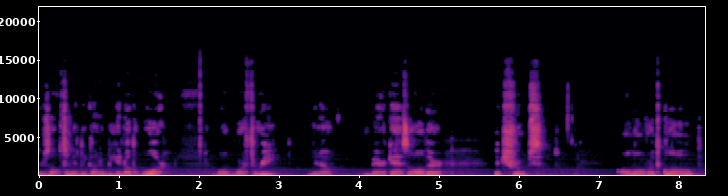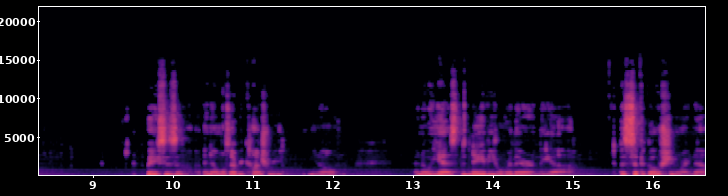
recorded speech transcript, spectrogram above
there's ultimately going to be another war, World War Three. You know, America has all their the troops all over the globe, bases in almost every country. You know, I know he has the Navy over there in the, uh, Pacific Ocean right now.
